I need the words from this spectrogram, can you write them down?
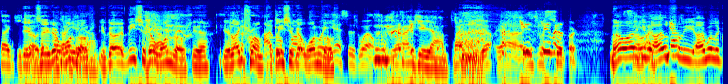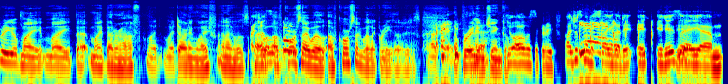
Thank you. You- so you've got one you, vote. Jan. You've got at least you've got one vote. Yeah, you're like Trump. At least you've got one for vote. Yes, as well. Yeah, Thank you, Jan. Thank you. yeah, yeah. Two- It was super. No, I'll So give. I- I'll Yeah. fully. I will agree with my my my better half, my my darling wife, and I will. I I don't- of course, I will. Of course, I will agree that it is Okay. a brilliant Yeah. jingle. You always agree. I just want to say that it, it, it is a um,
